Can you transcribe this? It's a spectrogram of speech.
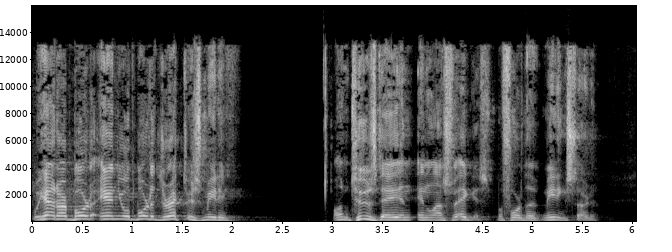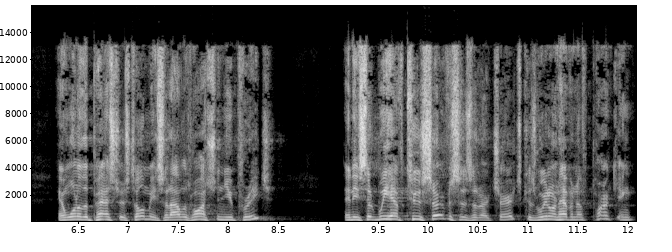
We had our board, annual board of directors meeting on Tuesday in, in Las Vegas before the meeting started. And one of the pastors told me, he said, I was watching you preach. And he said, we have two services at our church because we don't have enough parking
